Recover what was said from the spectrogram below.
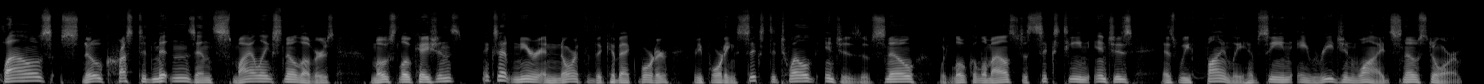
plows, snow crusted mittens, and smiling snow lovers, most locations, except near and north of the Quebec border, reporting 6 to 12 inches of snow, with local amounts to 16 inches, as we finally have seen a region wide snowstorm.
